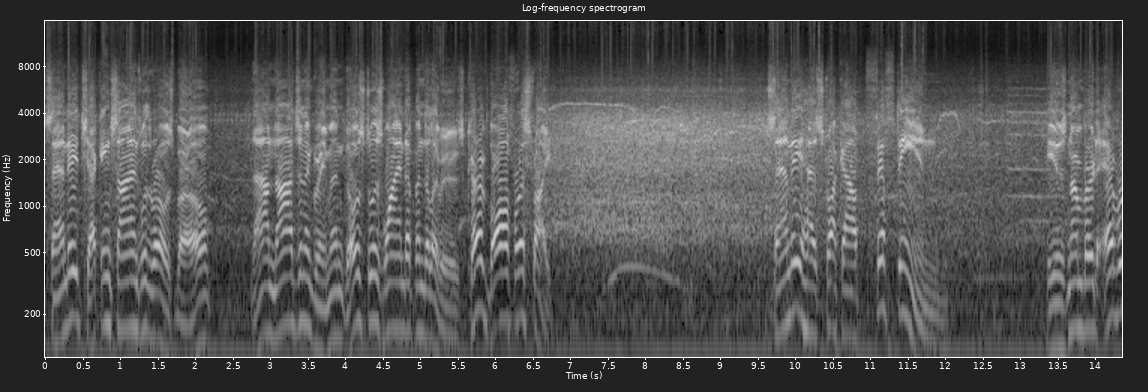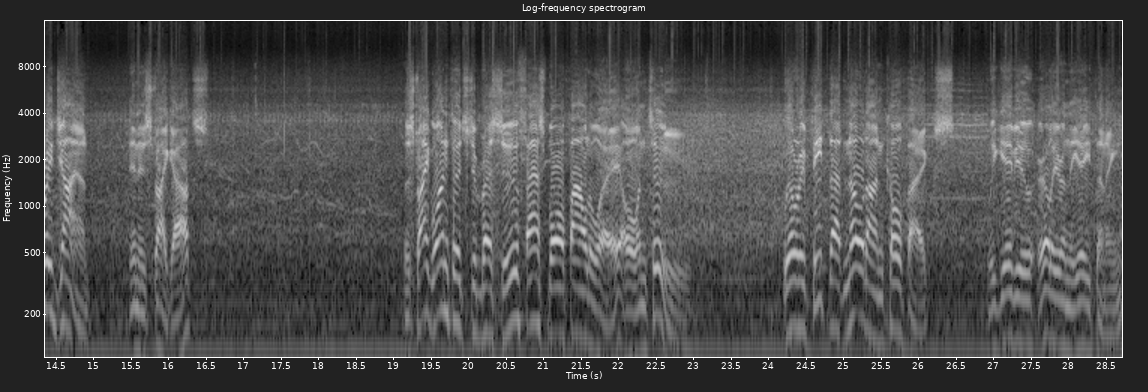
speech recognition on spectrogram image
Sandy checking signs with Roseboro. Now nods in agreement, goes to his windup and delivers. Curveball for a strike. Sandy has struck out 15. He has numbered every giant in his strikeouts. The strike one pitch to Bressoud, fastball fouled away, 0-2. We'll repeat that note on Koufax we gave you earlier in the eighth inning.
